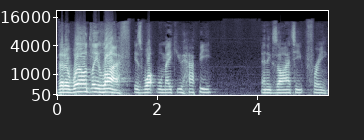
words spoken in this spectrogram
that a worldly life is what will make you happy and anxiety free.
